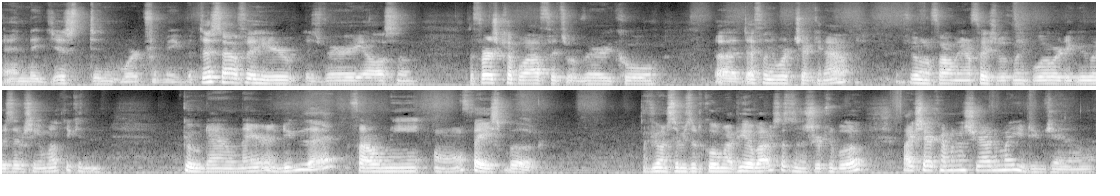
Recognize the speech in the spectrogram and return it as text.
and they just didn't work for me. But this outfit here is very awesome. The first couple outfits were very cool. Uh, definitely worth checking out. If you want to follow me on Facebook, link below where I do giveaways every single month, you can go down there and do that. Follow me on Facebook. If you want to send me something cool to my P.O. Box, that's in the description below. Like, share, comment, and subscribe to my YouTube channel.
